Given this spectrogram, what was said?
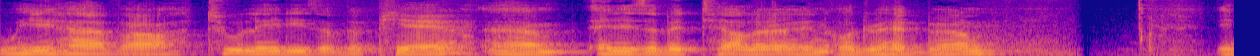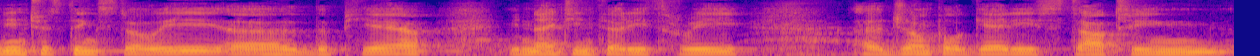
We have our two ladies of the Pierre, um, Elizabeth Taylor and Audrey Hepburn. An interesting story uh, the Pierre in 1933, uh, John Paul Getty starting,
